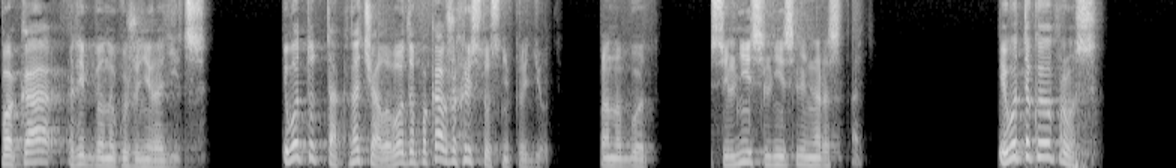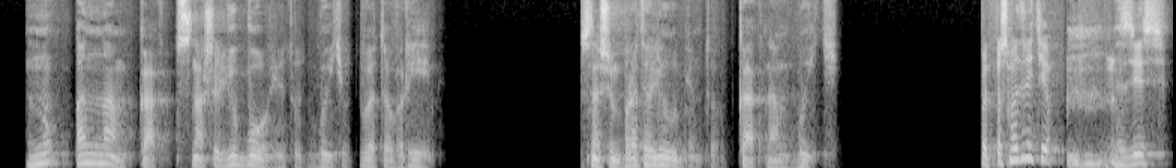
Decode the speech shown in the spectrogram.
Пока ребенок уже не родится. И вот тут так, начало, вот пока уже Христос не придет. Оно будет сильнее, сильнее, сильнее нарастать. И вот такой вопрос. Ну, а нам как с нашей любовью тут быть вот в это время? С нашим братолюбием тут как нам быть? Вот посмотрите, здесь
